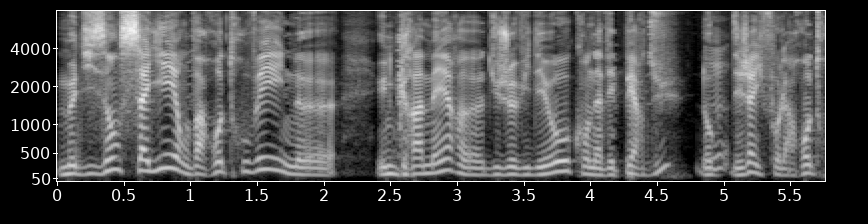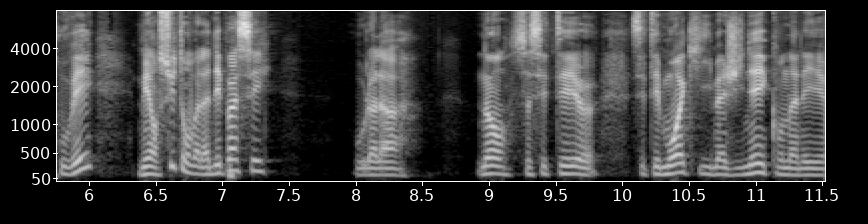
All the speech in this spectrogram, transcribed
me disant ça y est, on va retrouver une, une grammaire euh, du jeu vidéo qu'on avait perdue. Donc Mm. déjà, il faut la retrouver, mais ensuite on va la dépasser. Ouh là là, non, ça c'était c'était moi qui imaginais qu'on allait.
